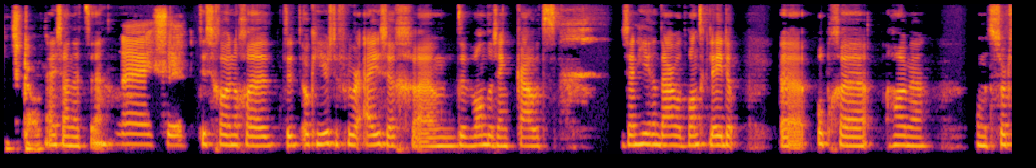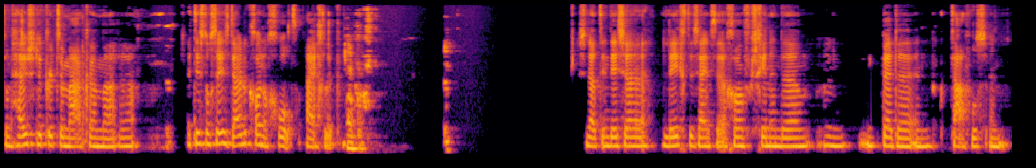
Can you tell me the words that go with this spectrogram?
Het is koud. Hij is aan het. Nice. het is gewoon nog. eh, de- ook hier is de vloer ijzig. ehm, de wanden zijn koud. Er zijn hier en daar wat wandkleden eh, opgehangen. Om het een soort van huiselijker te maken. Maar eh, het is nog steeds duidelijk gewoon een grot eigenlijk. Oké. Dus inderdaad, in deze leegte zijn er gewoon verschillende mm, bedden en tafels. En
